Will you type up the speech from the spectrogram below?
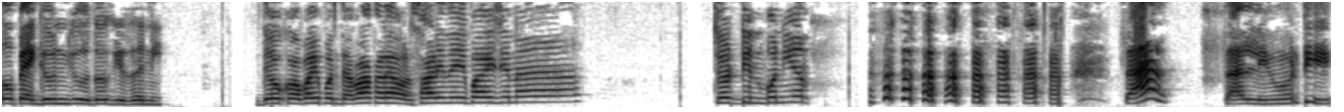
टोप्या घेऊन घेऊ दोघी जणी. देव का बाई पण त्या बाकड्यावर साडी नाही पाहिजे ना. चड्डीन बनियन. चाल. चालली मोठी.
